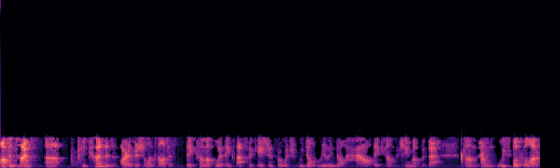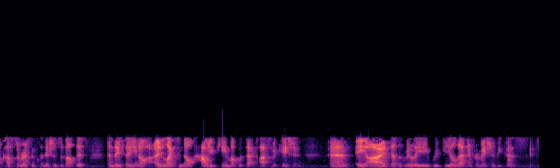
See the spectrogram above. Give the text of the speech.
oftentimes uh, because it's artificial intelligence, they come up with a classification for which we don't really know how they come, came up with that. Um, and we spoke to a lot of customers and clinicians about this, and they say, you know, I'd like to know how you came up with that classification. And AI doesn't really reveal that information because it's,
